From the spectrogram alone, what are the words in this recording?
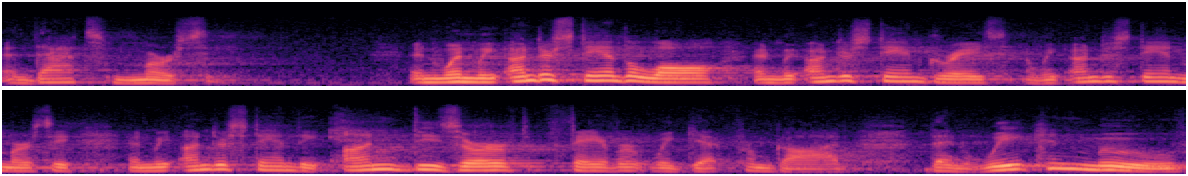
and that's mercy. And when we understand the law and we understand grace and we understand mercy and we understand the undeserved favor we get from God, then we can move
